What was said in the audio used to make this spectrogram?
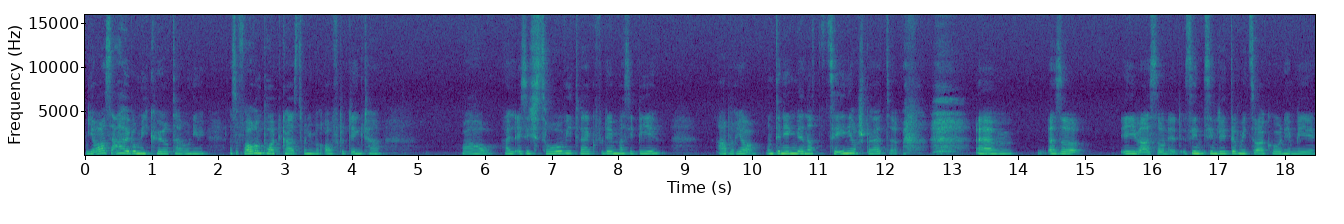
ja, Sachen über mich gehört habe, wo ich, also vor dem Podcast, wo ich mir oft gedacht habe, wow, halt, es ist so weit weg von dem, was ich bin. Aber ja, und dann irgendwie noch zehn Jahre später. ähm, also, ich weiß auch nicht. Sind, sind Leute auf mich zugekommen und haben mich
